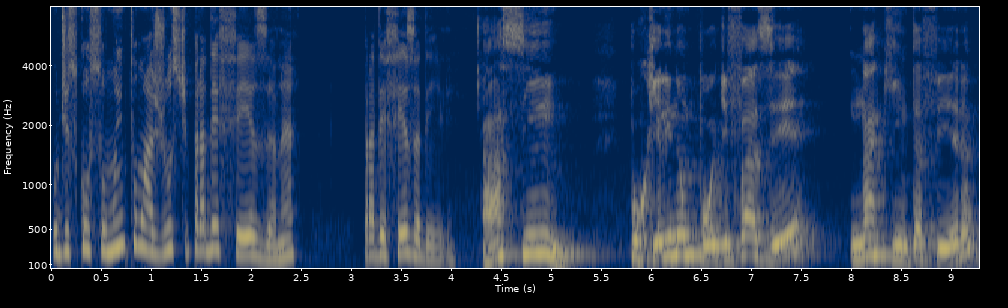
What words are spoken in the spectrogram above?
o discurso muito um ajuste para a defesa, né? Para a defesa dele. Ah, sim. Porque ele não pôde fazer na quinta-feira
